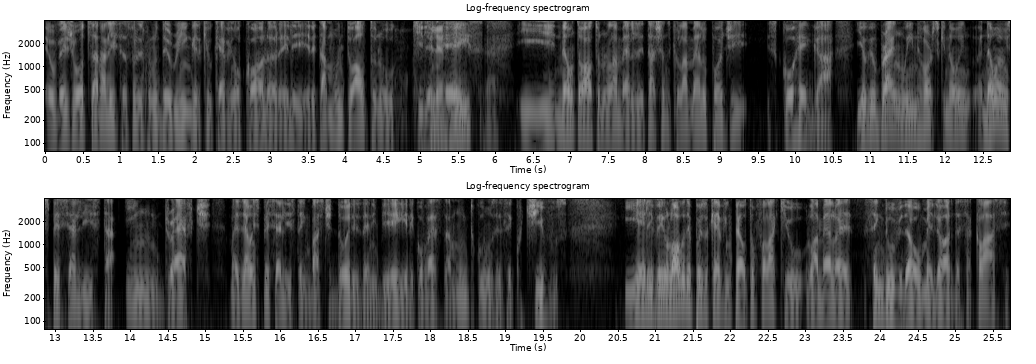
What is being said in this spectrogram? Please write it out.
eu vejo outros analistas, por exemplo, no The Ringer, que o Kevin O'Connor, ele, ele tá muito alto no Killian, Killian Hayes é. e não tão alto no Lamelo. Ele tá achando que o Lamelo pode escorregar. E eu vi o Brian Windhorst, que não, não é um especialista em draft, mas é um especialista em bastidores da NBA, ele conversa muito com os executivos. E ele veio logo depois do Kevin Pelton falar que o Lamelo é, sem dúvida, o melhor dessa classe.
